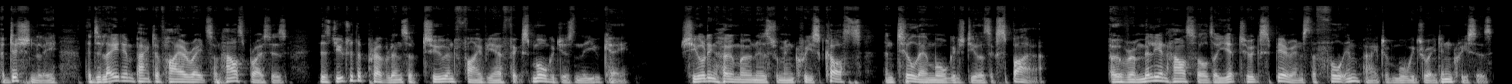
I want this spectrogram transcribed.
Additionally, the delayed impact of higher rates on house prices is due to the prevalence of two and five year fixed mortgages in the UK, shielding homeowners from increased costs until their mortgage deals expire. Over a million households are yet to experience the full impact of mortgage rate increases,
